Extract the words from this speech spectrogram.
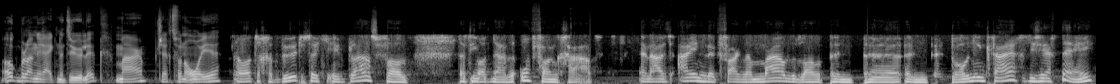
Ook belangrijk natuurlijk, maar, zegt Van Ooyen... Nou, wat er gebeurt is dat je in plaats van dat iemand naar de opvang gaat... en uiteindelijk vaak na maandenlang een, uh, een, een woning krijgt... die zegt nee,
